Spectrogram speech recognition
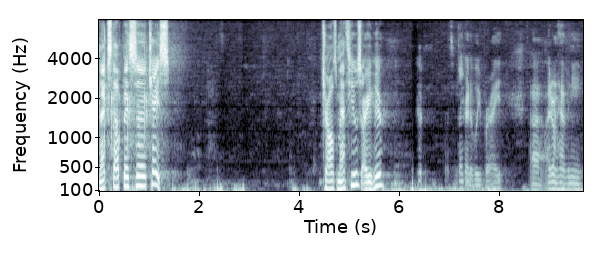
Next up is uh, Chase. Charles Matthews, are you here? Good. That's incredibly bright. Uh, I don't have any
